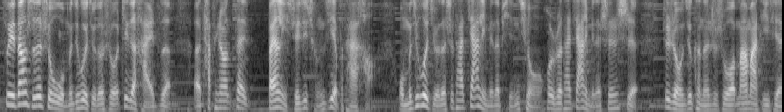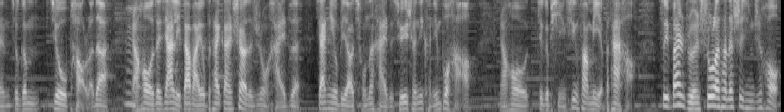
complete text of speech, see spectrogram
所以当时的时候我们就会觉得说，这个孩子，呃，他平常在班里学习成绩也不太好。我们就会觉得是他家里面的贫穷，或者说他家里面的身世，这种就可能是说妈妈提前就跟就跑了的，然后在家里爸爸又不太干事儿的这种孩子，家庭又比较穷的孩子，学习成绩肯定不好，然后这个品性方面也不太好，所以班主任说了他的事情之后，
